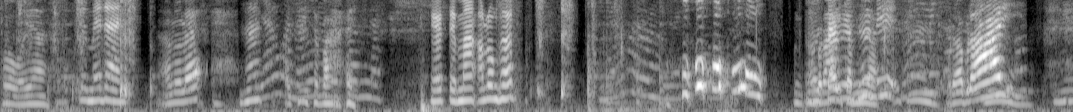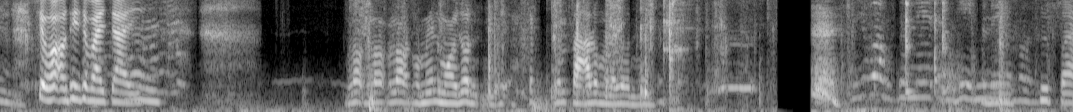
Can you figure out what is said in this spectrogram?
โอ้ยอะคือไม่ได้ เอาเลยแหละฮะเอาที่สบายเดี๋ยวแต่มากเอาลงเถอะมันบ่ได้จำเนี่ยรับได้เชื่อว่าเอาที่สบายใจ รอดรอดรอดผมแม่นมอยล้นเก็บน้ำตาลงมาแล้วล้นเนี่ยอันนี้คือปลา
